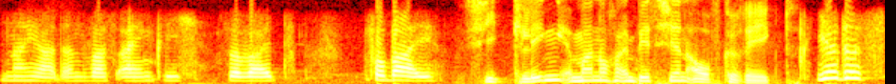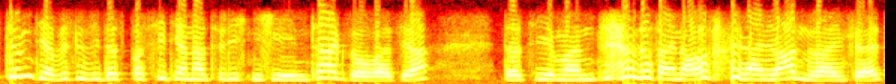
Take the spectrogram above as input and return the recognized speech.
naja, dann war es eigentlich soweit vorbei. Sie klingen immer noch ein bisschen aufgeregt. Ja, das stimmt ja. Wissen Sie, das passiert ja natürlich nicht jeden Tag sowas, ja? Dass jemand, dass ein Auto in einen Laden reinfährt.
